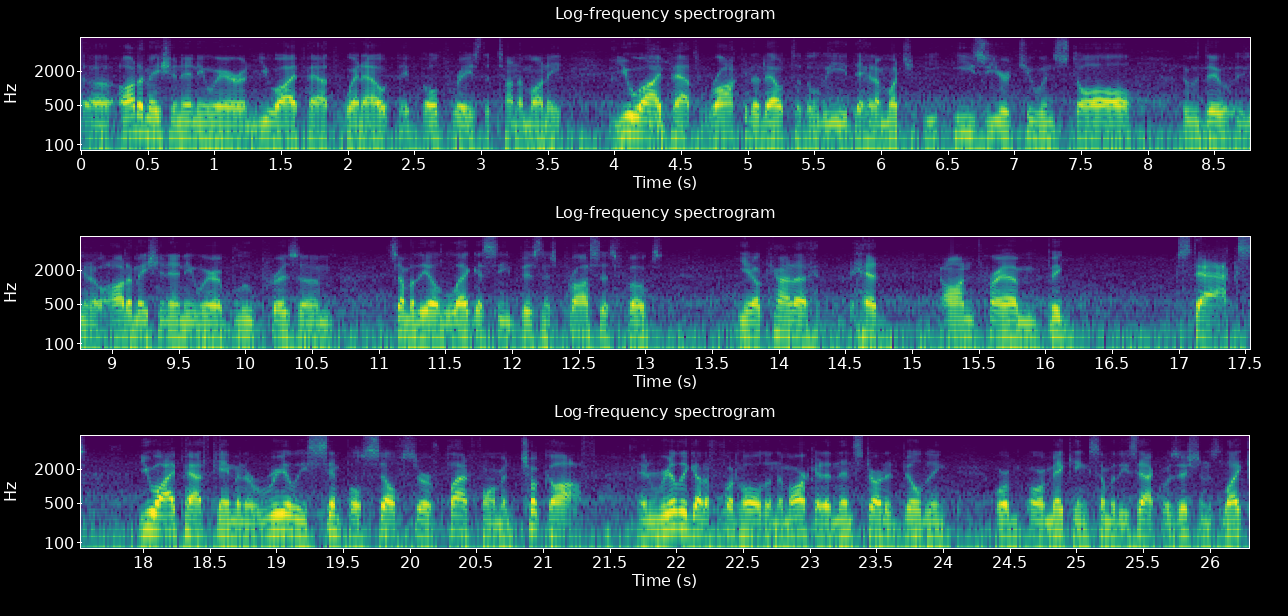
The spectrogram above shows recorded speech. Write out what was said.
uh, Automation Anywhere and UiPath went out, they both raised a ton of money. UiPath rocketed out to the lead, they had a much e easier to install, they, you know, Automation Anywhere, Blue Prism, some of the old legacy business process folks, you know, kind of had on-prem, big stacks. UiPath came in a really simple self-serve platform and took off and really got a foothold in the market and then started building or, or making some of these acquisitions like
